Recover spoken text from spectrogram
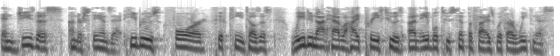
And Jesus understands that. Hebrews 4:15 tells us, "We do not have a high priest who is unable to sympathize with our weakness,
